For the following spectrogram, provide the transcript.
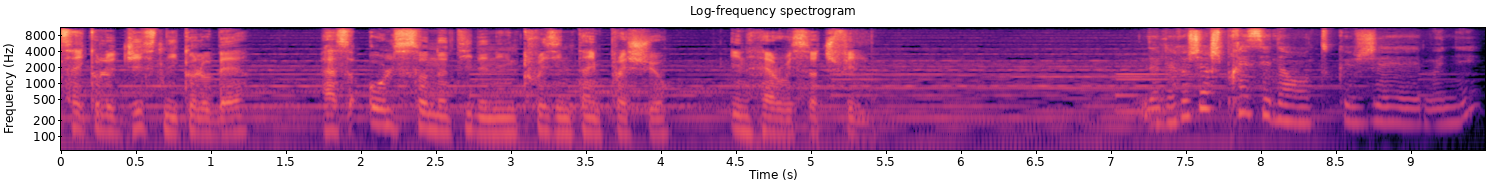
Psychologist Nicole Aubert has also noted an increase in time pressure in her research field. Dans les recherches précédentes que j'ai menées,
